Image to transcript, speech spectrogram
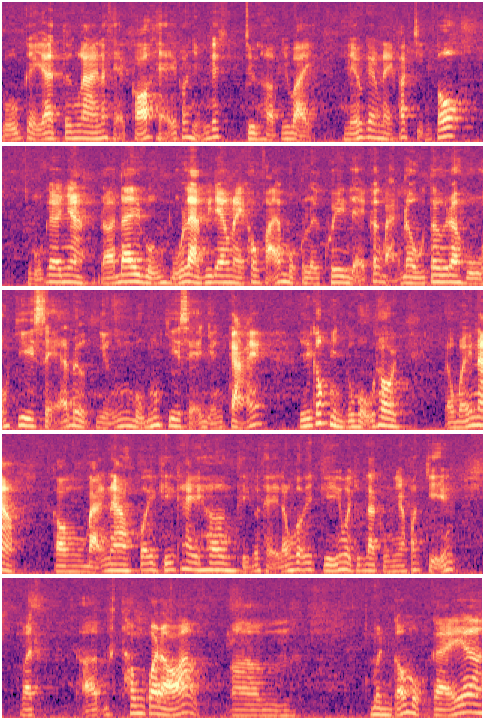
Của kỳ ra tương lai nó sẽ có thể có những cái trường hợp như vậy nếu game này phát triển tốt. Vũ kêu nha. Ở đây Vũ Vũ làm video này không phải một lời khuyên để các bạn đầu tư đâu. Vũ muốn chia sẻ được những Vũ muốn chia sẻ những cái dưới góc nhìn của Vũ thôi. Đồng ý nào? Còn bạn nào có ý kiến hay hơn thì có thể đóng góp ý kiến và chúng ta cùng nhau phát triển. Và ở, thông qua đó uh, mình có một cái ờ,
